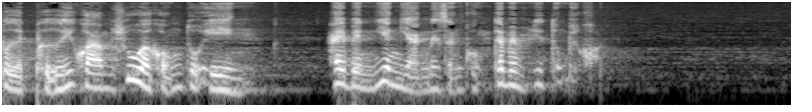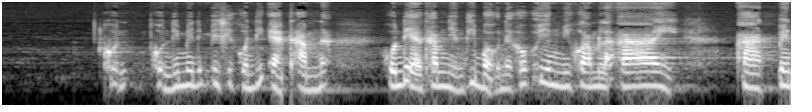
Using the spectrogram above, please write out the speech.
เปิดเผยความชั่วของตัวเอง ให้เป็นเยี่ยงอย่างในสังคม ถ้าเป็นแบบนี้ต้องไปขอดคนคนที่ไม่ไม่ใช่คนที่แอบทำนะ คนที่แอบทำอย่างที่บอกเนี่ยเขาก็ยังมีความละอาย อาจเป็น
